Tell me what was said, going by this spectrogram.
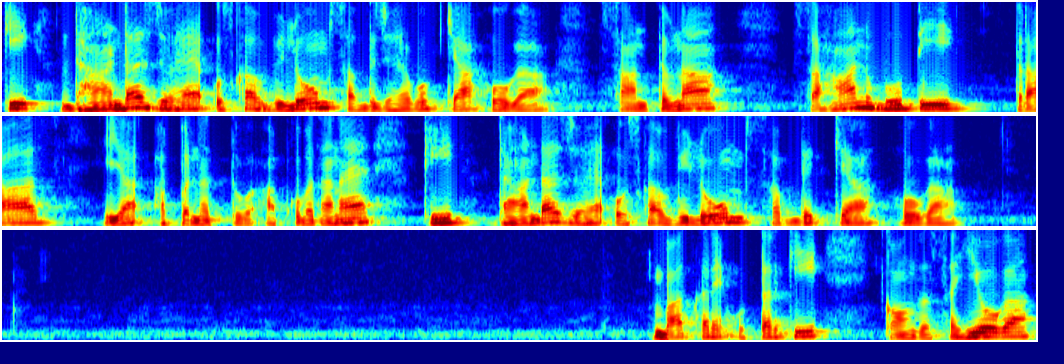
कि ढांढस जो है, उसका विलोम शब्द जो है, वो क्या होगा? सांत्वना, सहानुभूति, त्रास या अपनत्व? आपको बताना है कि ढांढस जो है, उसका विलोम शब्द क्या होगा? बात करें उत्तर की कौन सा सही होगा?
